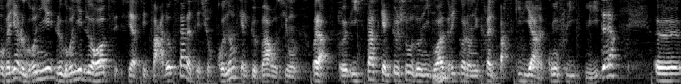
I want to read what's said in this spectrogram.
on va dire, le grenier, le grenier de l'Europe. C'est assez paradoxal, assez surprenant quelque part aussi. On, voilà, il se passe quelque chose au niveau agricole en Ukraine parce qu'il y a un conflit militaire. Euh,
